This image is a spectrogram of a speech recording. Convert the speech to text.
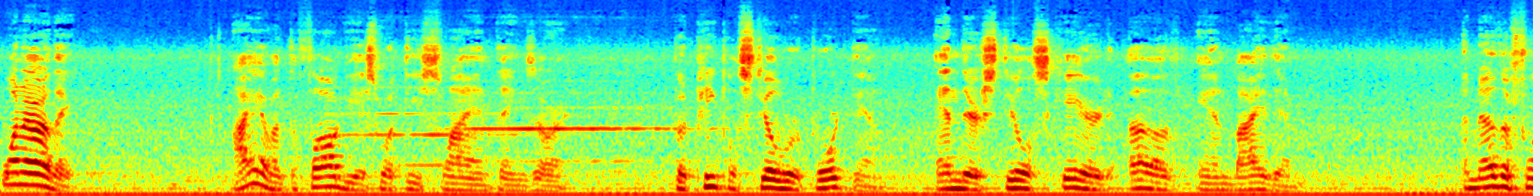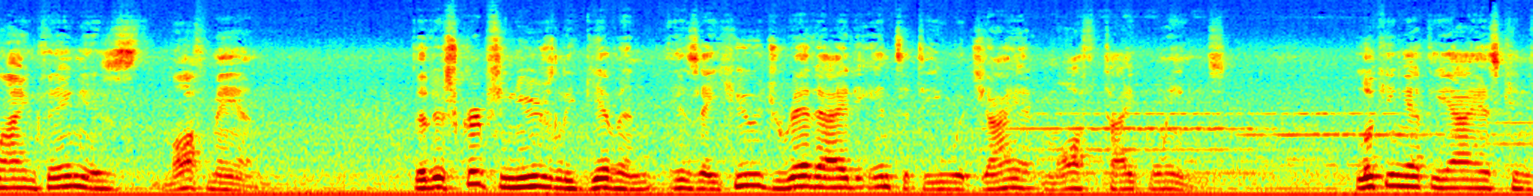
What are they? I haven't the foggiest what these flying things are, but people still report them, and they're still scared of and by them. Another flying thing is Mothman. The description usually given is a huge red eyed entity with giant moth type wings. Looking at the eyes can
